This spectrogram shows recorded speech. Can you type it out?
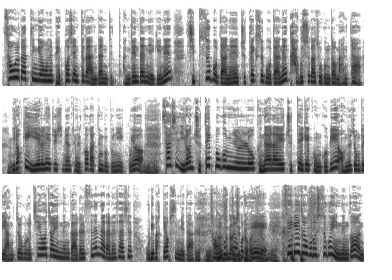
서울 같은 경우는 100%가 안, 단, 안 된다는 얘기는 집수보다는 주택 수보다는 가구 수가 조금 더 많다. 음. 이렇게 이해를 해 주시면 될 것 같은 부분이 있고요. 예. 사실 이런 주택 보급률로 그 나라의 주택의 공급이 어느 정도 양적으로 채워져 있는가를 쓰는 나라는 사실 우리밖에 없습니다. 전국적으로. 예, 예. 세계적으로 쓰고 있는 건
